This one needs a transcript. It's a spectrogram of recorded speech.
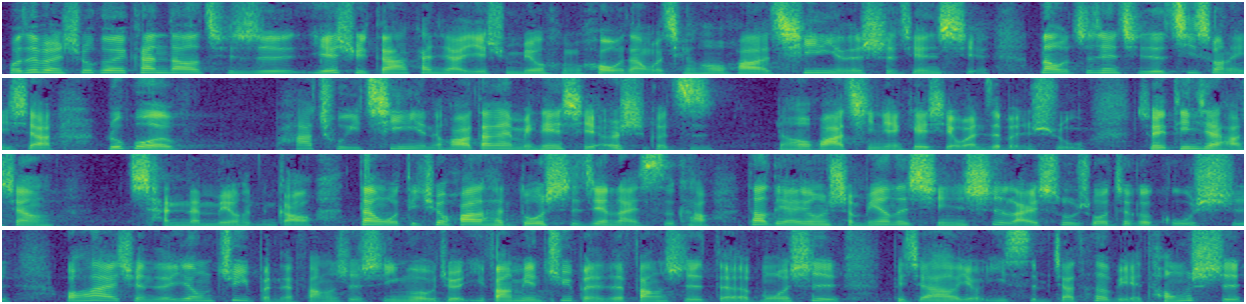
我这本书各位看到，其实也许大家看起来也许没有很厚，但我前后花了七年的时间写。那我之前其实计算了一下，如果它除以七年的话，大概每天写二十个字。然后花七年可以写完这本书，所以听起来好像。产能没有很高，但我的确花了很多时间来思考，到底要用什么样的形式来诉说这个故事。我后来选择用剧本的方式，是因为我觉得一方面剧本的方式的模式比较有意思、比较特别，同时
